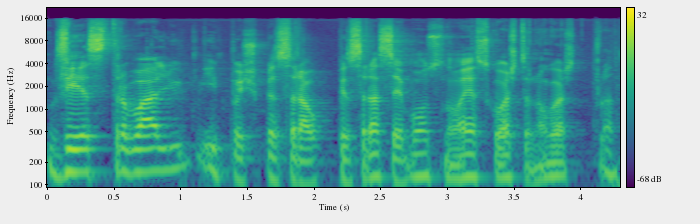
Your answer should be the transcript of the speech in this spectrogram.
vê esse trabalho e depois pensará, pensará se é bom, se não é, se gosta, não gosta. Pronto.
